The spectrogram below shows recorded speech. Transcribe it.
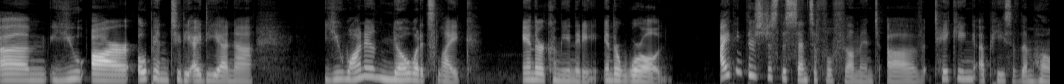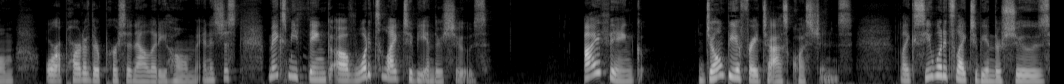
um, you are open to the idea na you want to know what it's like in their community, in their world. I think there's just this sense of fulfillment of taking a piece of them home or a part of their personality home. And it just makes me think of what it's like to be in their shoes. I think don't be afraid to ask questions. Like, see what it's like to be in their shoes,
